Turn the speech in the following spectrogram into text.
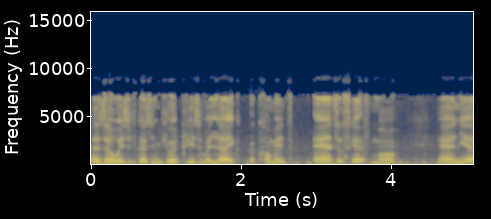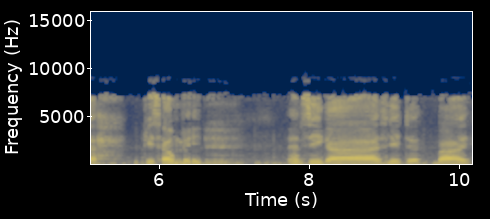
As always, if you guys enjoyed, please leave a like, a comment, and subscribe for more. And yeah, please help me. And see you guys later. Bye.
